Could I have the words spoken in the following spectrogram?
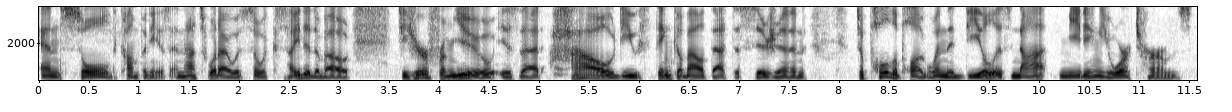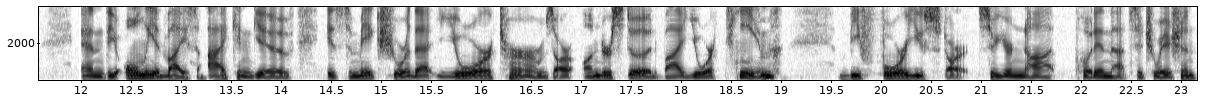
and sold companies. And that's what I was so excited about to hear from you is that how do you think about that decision to pull the plug when the deal is not meeting your terms? And the only advice I can give is to make sure that your terms are understood by your team before you start. So you're not put in that situation.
